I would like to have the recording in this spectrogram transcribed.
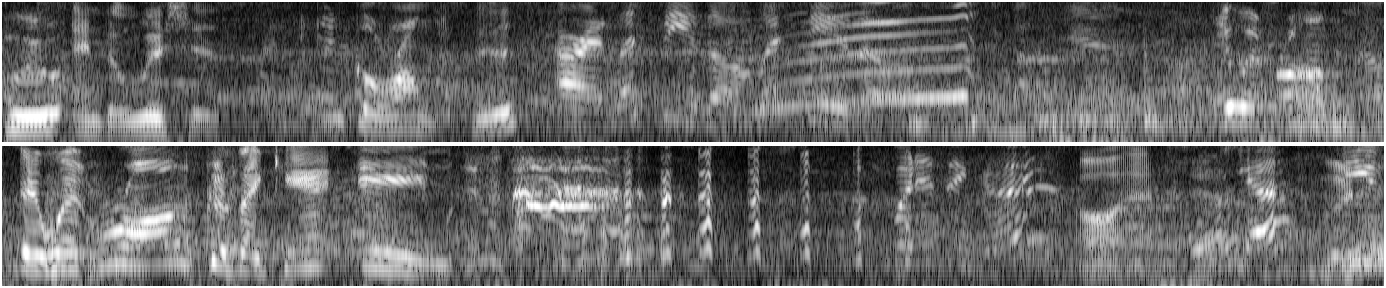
blue and delicious, you can't go wrong with this. All right, let's see though. Let's see though. It went wrong. It went wrong because I can't aim. Oh eh. yeah. Yeah? Yeah. Do you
